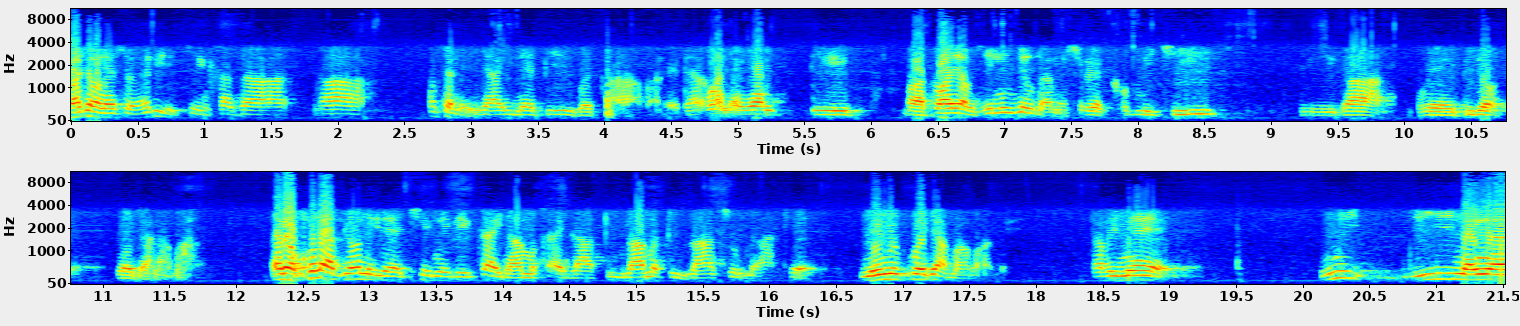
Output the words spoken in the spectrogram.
ဘာကြောင့်လဲဆိုတော့အဲ့ဒီအစီအခံစာကဆက်ဆက်နေအများကြီးနဲ့ပြီးဝတ်တာပါတယ်ဒါကနိုင်ငံဒီမှာတွားရောက်ရင်းနှီးမြှုပ်နှံမယ်ဆိုတဲ့ committee ဒီက ဝယ်ပြီးတော့ပြောကြတာပါအဲ့တော့ခုနပြောနေတဲ့အခြေအနေတွေကြိုက်လားမကြိုက်လားတူလားမတူလားဆိုတာတဲ့မျိုးမျိုးကြွက်ကြမှာပါပဲဒါပေမဲ့ဒီဒီနိုင်ငံ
